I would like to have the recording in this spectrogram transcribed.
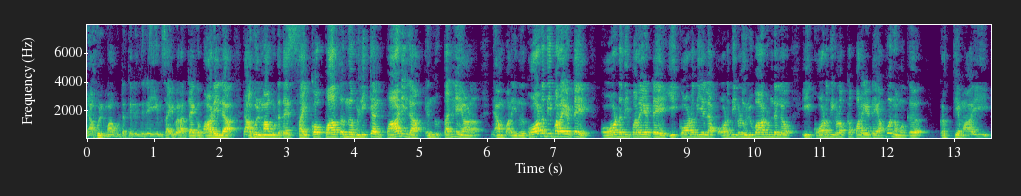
രാഹുൽ മാങ്കുട്ടത്തിനെതിരെയും സൈബർ അറ്റാക്ക് പാടില്ല. രാഹുൽ മാങ്കുട്ടത്തെ സൈക്കോപാത്ത് എന്ന് വിളിക്കാൻ പാടില്ല എന്ന് തന്നെയാണ് ഞാൻ പറയുന്നത്. കോടതി പറയട്ടെ കോടതി പറയട്ടെ. ഈ കോടതിയല്ല കോടതികൾ ഒരുപാടുണ്ടല്ലോ. ഈ കോടതികളൊക്കെ പറയട്ടെ. അപ്പോൾ നമുക്ക് കൃത്യമായി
